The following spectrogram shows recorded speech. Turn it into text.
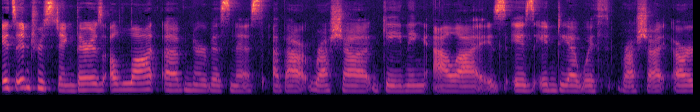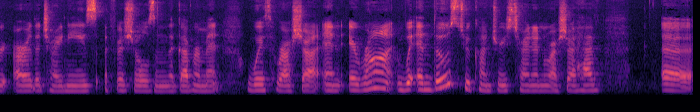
it's interesting. There is a lot of nervousness about Russia gaining allies. Is India with Russia? Are, are the Chinese officials and the government with Russia? And Iran, and those two countries, China and Russia, have uh,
